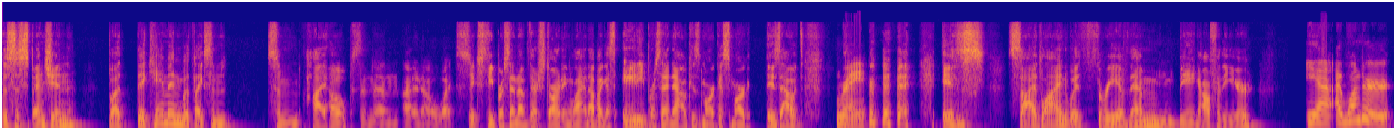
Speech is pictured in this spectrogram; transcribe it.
the suspension, but they came in with like some some high hopes, and then I don't know what sixty percent of their starting lineup, I guess eighty percent now because Marcus Smart is out, Right. is sidelined with three of them being out for the year. Yeah, I wonder.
